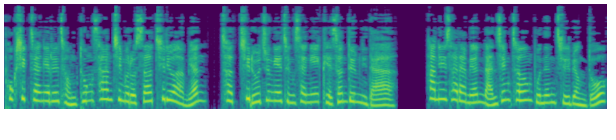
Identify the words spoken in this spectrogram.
폭식장애를 정통 사암침으로써 치료하면 첫 치료 중의 증상이 개선됩니다. 한 의사라면 난생 처음 보는 질병도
